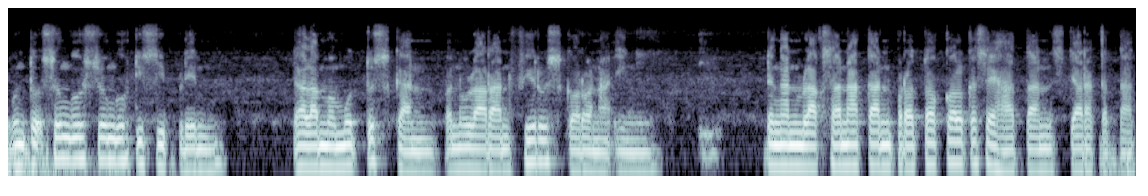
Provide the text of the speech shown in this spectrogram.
untuk sungguh-sungguh disiplin dalam memutuskan penularan virus corona ini dengan melaksanakan protokol kesehatan secara ketat,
